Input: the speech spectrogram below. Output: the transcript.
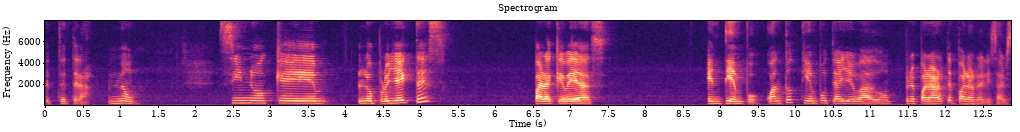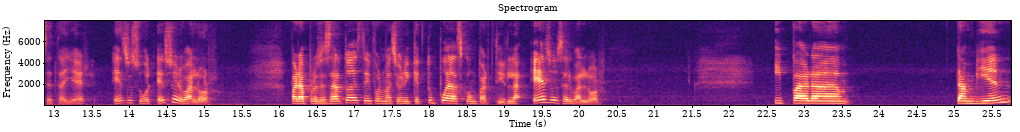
Etcétera. No. Sino que lo proyectes para que veas en tiempo, cuánto tiempo te ha llevado prepararte para realizar ese taller. Eso es, eso es el valor. Para procesar toda esta información y que tú puedas compartirla, eso es el valor. Y para también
